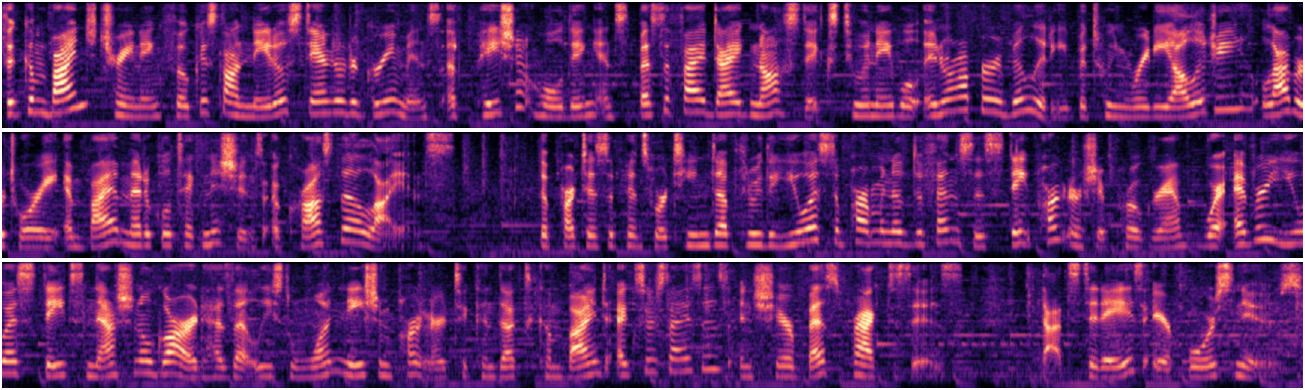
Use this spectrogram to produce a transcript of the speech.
The combined training focused on NATO standard agreements of patient holding and specified diagnostics to enable interoperability between radiology, laboratory, and biomedical technicians across the alliance. The participants were teamed up through the U.S. Department of Defense's State Partnership Program, where every U.S. state's National Guard has at least one nation partner to conduct combined exercises and share best practices. That's today's Air Force News.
